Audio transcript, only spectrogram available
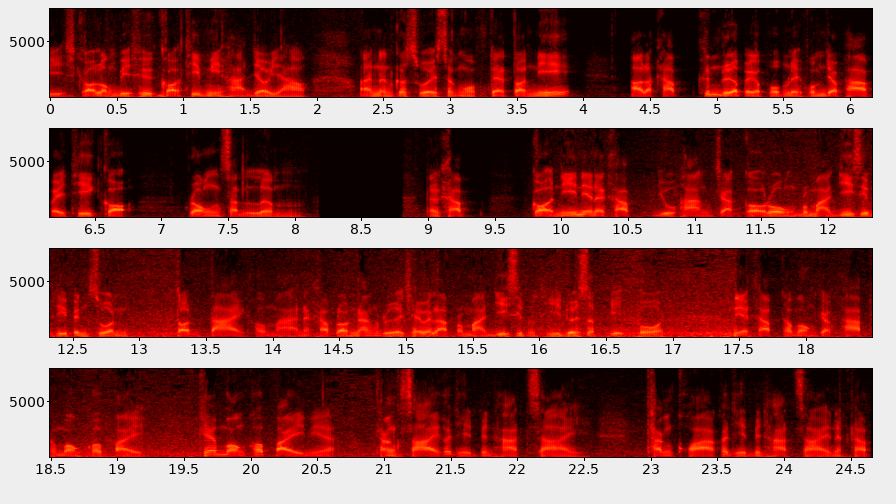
บีชเกาะลองบีชคือเกาะที่มีหาดยาวๆ อันนั้นก็สวยสงบ แต่ตอนนี้เอาละครับขึ้นเรือไปกับผมเลย ผมจะพาไปที่เกาะรองสันเลิมนะครับเกาะนี้เนี่ยนะครับอยู่ห่างจากเกาะรงประมาณ 20นาทีเป็นส่วนตอนใต้เข้ามานะครับเรานั่งเรือใช้เวลาประมาณ 20 นาทีด้วยสปีดโบ๊ทเนี่ยครับถ้ามองจากภาพถ้ามองเข้าไป แค่มองเข้าไปเนี่ยทางซ้ายก็จะเห็นเป็นหาดทราย ทางขวาก็จะเห็นเป็นหาดทรายนะครับ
